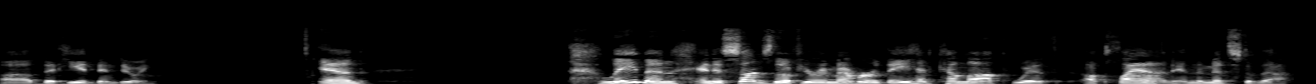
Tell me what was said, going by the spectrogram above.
uh, that he had been doing. And Laban and his sons, though, if you remember, they had come up with a plan in the midst of that.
